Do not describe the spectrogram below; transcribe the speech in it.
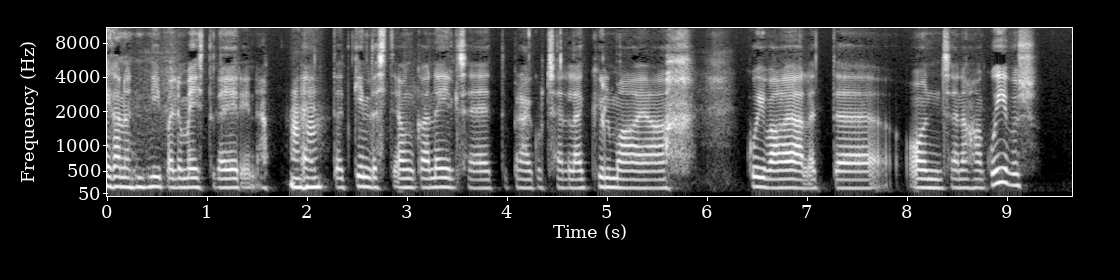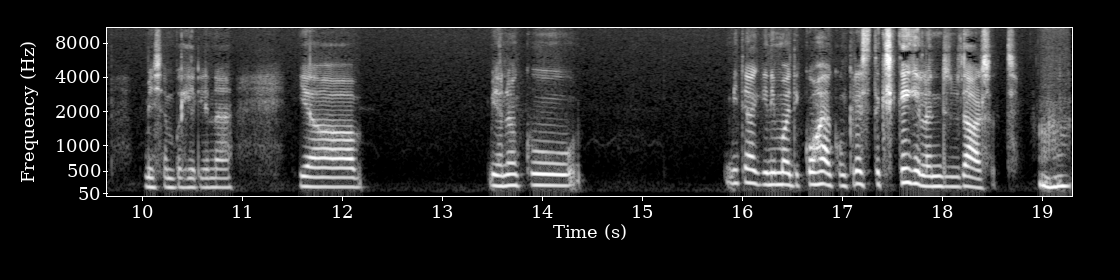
ega nad nüüd nii palju meist ka ei erine mm, -hmm. et, et kindlasti on ka neil see, et praegult selle külma ja kuiva ajal, et eh, on see nahakuivus, mis on põhiline ja, ja nagu midagi niimoodi kohe konkreetselt, eks kõigil on individuaalselt mm. -hmm.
